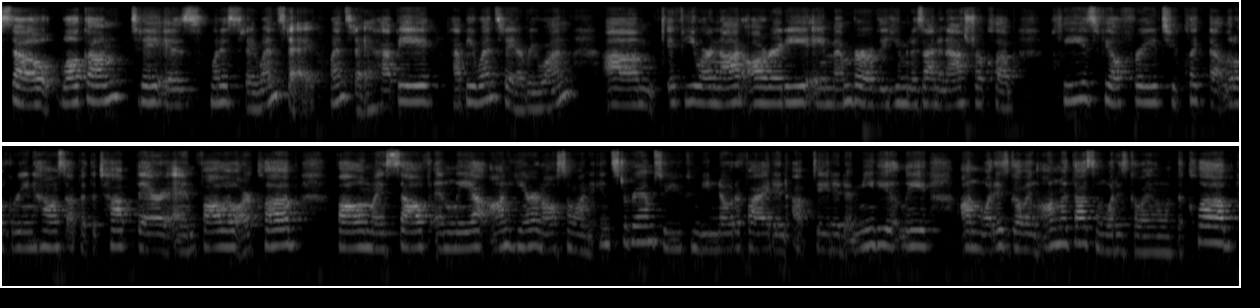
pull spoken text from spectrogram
So welcome. Today is what is today? Wednesday. Wednesday. Happy Happy Wednesday, everyone. Um, if you are not already a member of the Human Design and Astro Club, please feel free to click that little greenhouse up at the top there and follow our club. Follow myself and Leah on here and also on Instagram so you can be notified and updated immediately on what is going on with us and what is going on with the club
